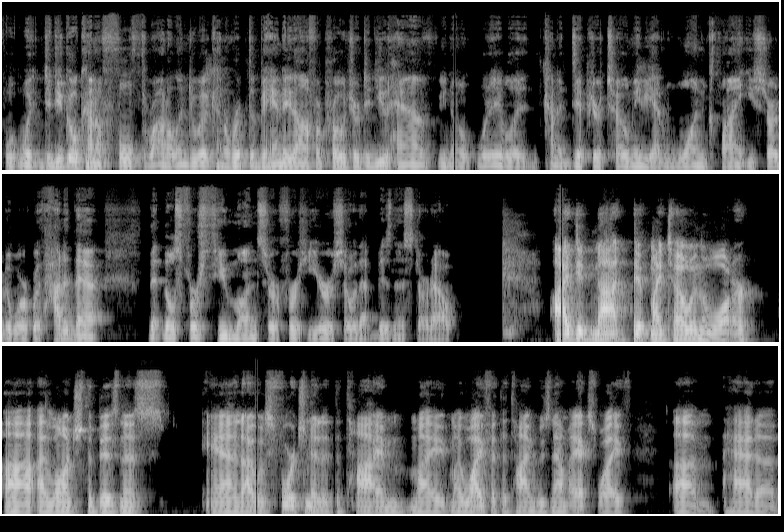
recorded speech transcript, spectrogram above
what? Did you go kind of full throttle into it, kind of rip the band-aid off approach, or did you have you know were able to kind of dip your toe? Maybe you had one client you started to work with. How did that that those first few months or first year or so of that business start out? I did not dip my toe in the water. Uh, I launched the business, and I was fortunate at the time. My my wife at the time, who's now my ex-wife, um, had a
